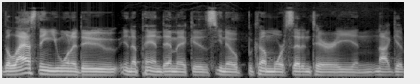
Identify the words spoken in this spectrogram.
the last thing you want to do in a pandemic is you know become more sedentary and not get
